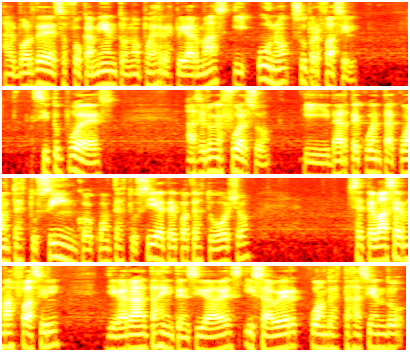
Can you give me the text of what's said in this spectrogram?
al borde de sofocamiento, no puedes respirar más. Y uno, súper fácil. Si tú puedes hacer un esfuerzo y darte cuenta cuánto es tu 5, cuánto es tu 7, cuánto es tu 8, se te va a hacer más fácil llegar a altas intensidades y saber cuándo estás haciendo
